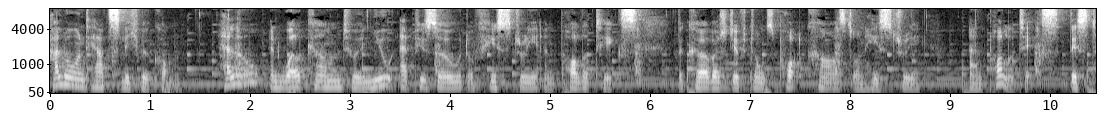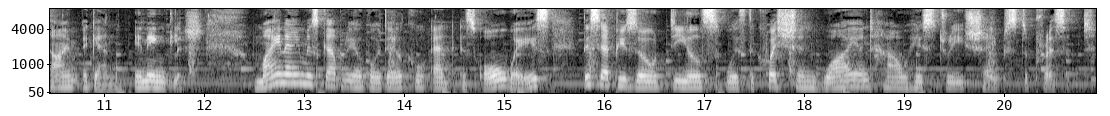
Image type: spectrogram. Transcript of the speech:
Hallo und herzlich willkommen. Hello and welcome to a new episode of History and Politics, the Körber Stiftung's podcast on history and politics, this time again in English. My name is Gabriel Voidelko, and as always, this episode deals with the question why and how history shapes the present.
